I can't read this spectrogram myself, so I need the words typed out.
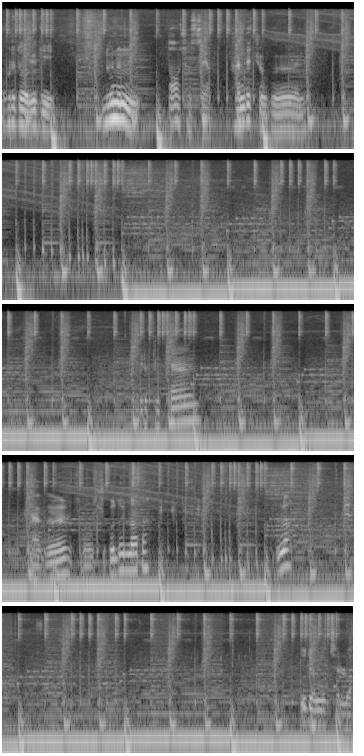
어, 그래도 여기 눈은 떠졌어요. 반대쪽은 이렇게 일단 약을 넣어주고 너 일로 와봐. 일로 와. 너도 양념차 일로 와.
